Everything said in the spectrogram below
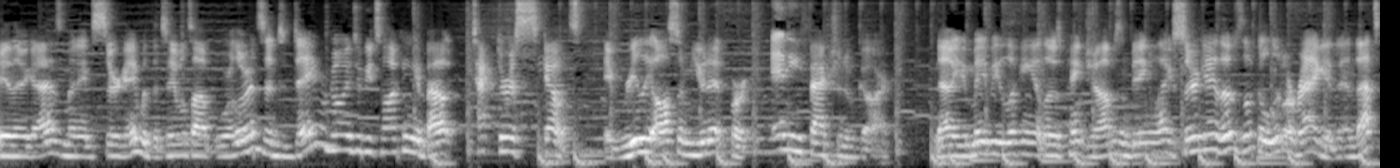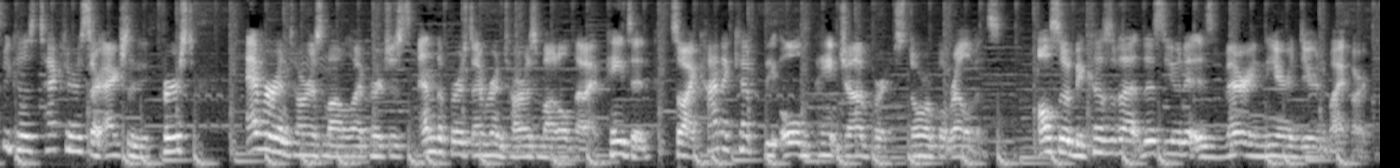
Hey there guys, my name's Sergey with the Tabletop Warlords, and today we're going to be talking about Tectorist Scouts, a really awesome unit for any faction of Ghar. Now you may be looking at those paint jobs and being like, Sergey, those look a little ragged, and that's because Tectorists are actually the first ever Antares model I purchased and the first ever Antares model that I painted, so I kinda kept the old paint job for historical relevance. Also, because of that, this unit is very near and dear to my heart.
